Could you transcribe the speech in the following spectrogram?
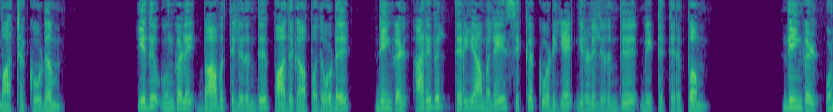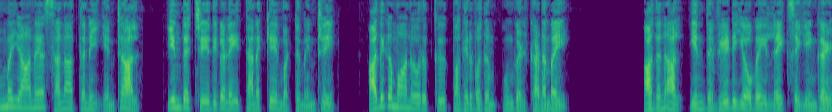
மாற்றக்கூடும். இது உங்களை பாவத்திலிருந்து பாதுகாப்பதோடு நீங்கள் அறிவில் தெரியாமலே சிக்கக்கூடிய இருளிலிருந்து மீட்டுத் திருப்பும். நீங்கள் உண்மையான சனாத்தனி என்றால் இந்தச் செய்திகளை தனக்கே மட்டுமின்றி அதிகமானோருக்கு பகிர்வதும் உங்கள் கடமை. அதனால் இந்த வீடியோவை லைக் செய்யுங்கள்.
